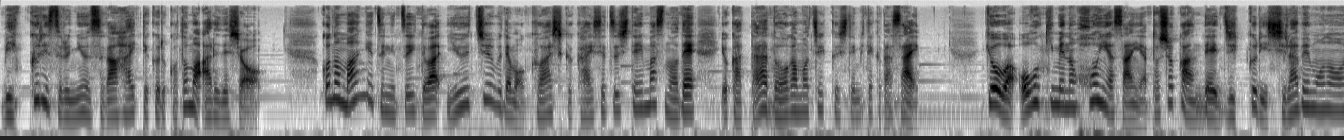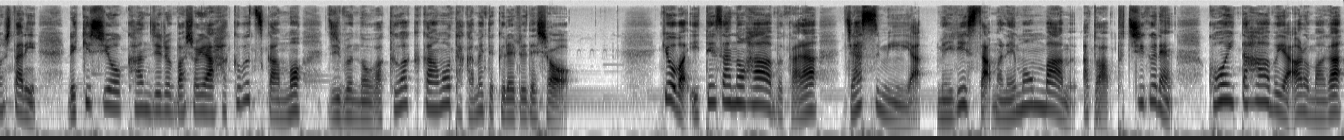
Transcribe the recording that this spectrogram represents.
びっくりするニュースが入ってくることもあるでしょう。この満月については YouTube でも詳しく解説していますので、よかったら動画もチェックしてみてください。今日は大きめの本屋さんや図書館でじっくり調べ物をしたり、歴史を感じる場所や博物館も自分のワクワク感を高めてくれるでしょう。今日は伊手座のハーブからジャスミンやメリッサ、まあ、レモンバーム、あとはプチグレン、こういったハーブやアロマが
